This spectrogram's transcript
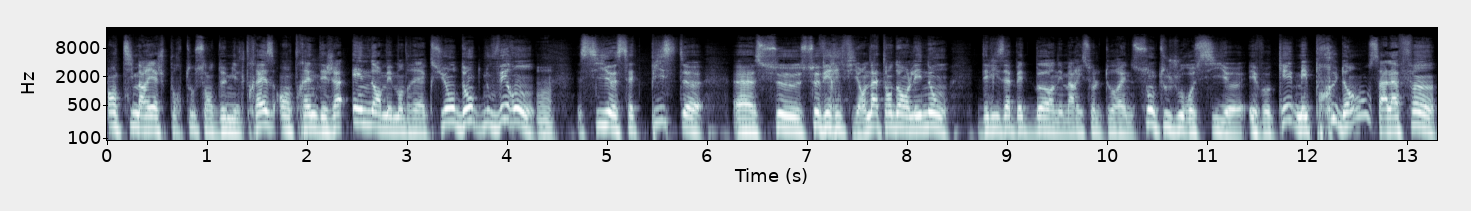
anti-mariage pour tous en 2013 entraîne déjà énormément de réactions. Donc nous verrons mmh. si euh, cette piste euh, se, vérifie. En attendant, les noms d'Elisabeth Borne et Marisol Touraine sont toujours aussi euh, évoqués, mais prudence, à la fin,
